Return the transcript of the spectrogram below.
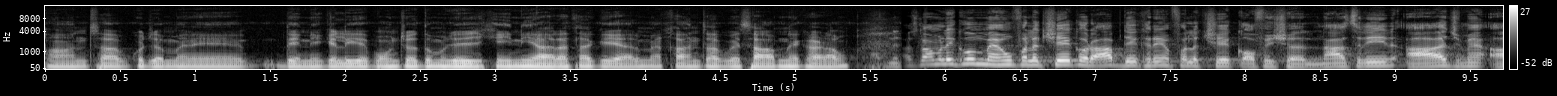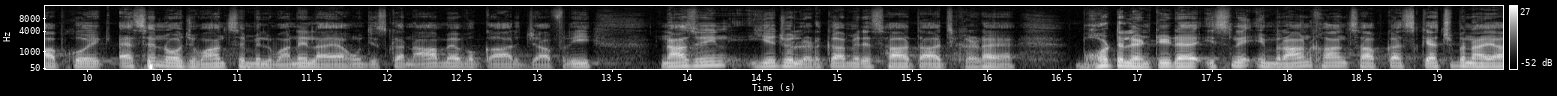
खान साहब को जब मैंने देने के लिए पहुँचा तो मुझे यकीन नहीं आ रहा था कि यार मैं खान साहब के सामने खड़ा हूँ। असलम मैं हूँ फलक शेख और आप देख रहे हैं फलक शेख ऑफिशियल। नाजरीन आज मैं आपको एक ऐसे नौजवान से मिलवाने लाया हूँ जिसका नाम है वकार जाफरी। नाजरीन ये जो लड़का मेरे साथ आज खड़ा है बहुत टैलेंटेड है। इसने इमरान खान साहब का स्केच बनाया।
